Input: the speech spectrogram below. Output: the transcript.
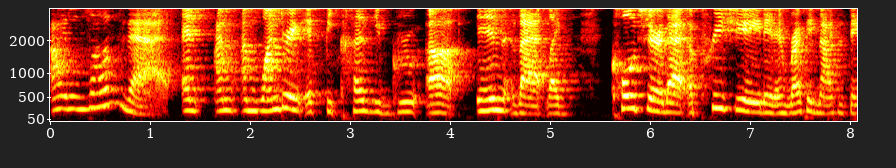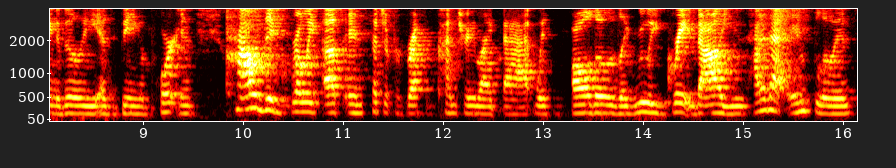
I love that. And I'm I'm wondering if because you grew up in that like culture that appreciated and recognized sustainability as being important, how did growing up in such a progressive country like that with all those like really great values how did that influence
